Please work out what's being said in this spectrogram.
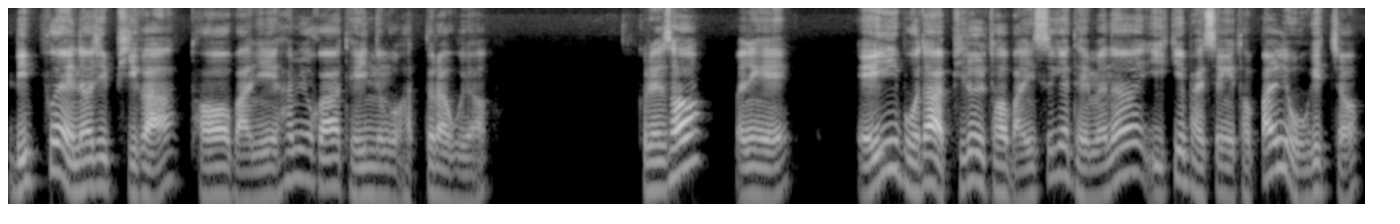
Reef Energy B가 더 많이 함유가 되어 있는 것 같더라고요. 그래서 만약에 A보다 B를 더 많이 쓰게 되면 이끼 발생이 더 빨리 오겠죠.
